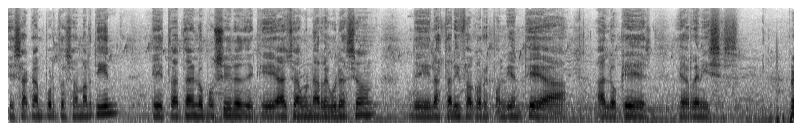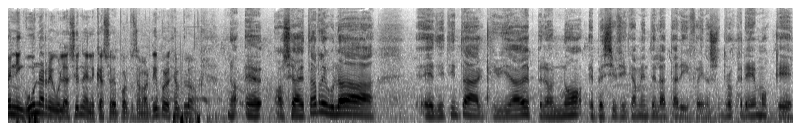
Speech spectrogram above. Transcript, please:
es acá en Puerto San Martín, tratar en lo posible de que haya una regulación de las tarifas correspondientes a, a lo que es remises. ¿No hay ninguna regulación en el caso de Puerto San Martín, por ejemplo? No, eh, o sea, está regulada eh, distintas actividades, pero no específicamente la tarifa. Y nosotros creemos que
